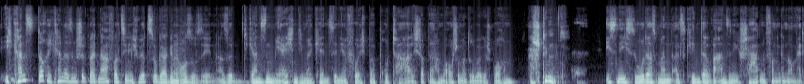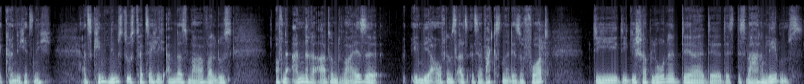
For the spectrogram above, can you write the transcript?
Ich kann es doch, ich kann das ein Stück weit nachvollziehen. Ich würde es sogar genauso sehen. Also die ganzen Märchen, die man kennt, sind ja furchtbar brutal. Ich glaube, da haben wir auch schon mal drüber gesprochen. Das stimmt. Ist nicht so, dass man als Kind da wahnsinnig Schaden von genommen hätte. Könnte ich jetzt nicht. Als Kind nimmst du es tatsächlich anders wahr, weil du es auf eine andere Art und Weise in dir aufnimmst als als Erwachsener, der sofort die, die, die Schablone der, der, des, des wahren Lebens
